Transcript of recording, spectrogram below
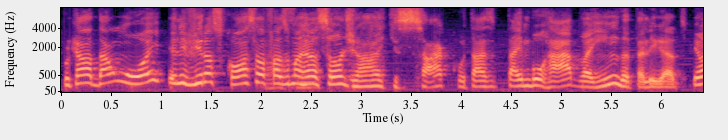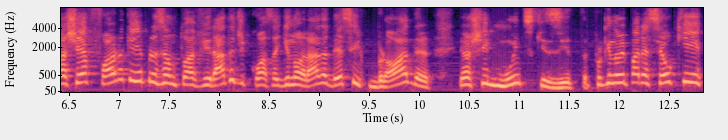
Porque ela dá um oi, ele vira as costas, ela ah, faz uma reação de ai, que saco, tá, tá emburrado ainda, tá ligado? Eu achei a forma que representou a virada de costas, a ignorada desse brother, eu achei muito esquisita. Porque não me pareceu que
